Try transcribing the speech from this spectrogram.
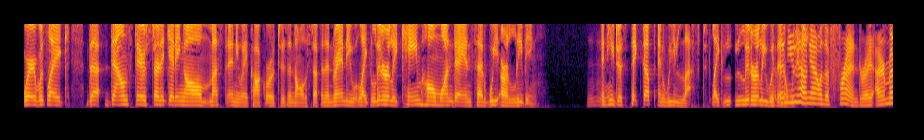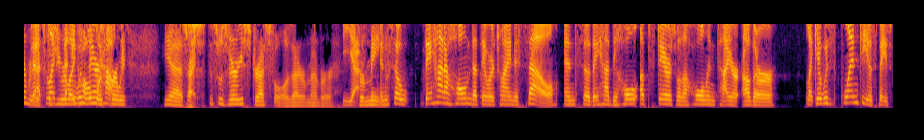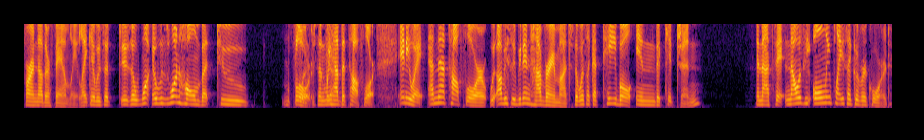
Where it was like the downstairs started getting all messed, anyway, cockroaches and all the stuff. And then Randy, like, literally came home one day and said, We are leaving. And he just picked up and we left, like, literally within Mm-hmm. Then you week. hung out with a friend, right? I remember That's this because like you were like it was their homeless for a week. Yes, That's right. This was very stressful, as I remember. Yes. for me. And so they had a home that they were trying to sell. And so they had the whole upstairs with a whole entire other, like it was plenty of space for another family. Like it was a, it was a one, it was one home, but two floors and we had the top floor. Anyway, and that top floor, we, obviously we didn't have very much. There was like a table in the kitchen and that's it. And that was the only place I could record.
